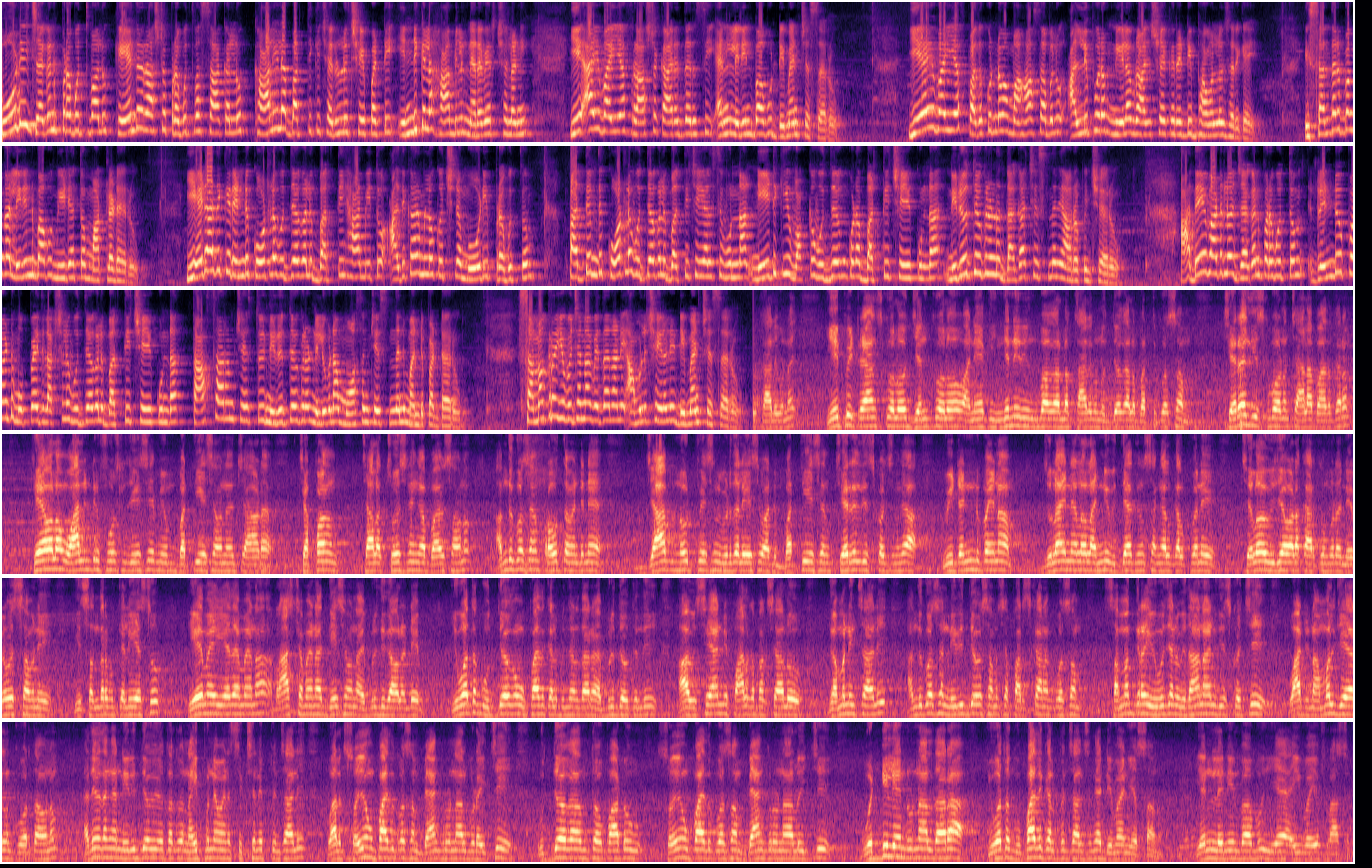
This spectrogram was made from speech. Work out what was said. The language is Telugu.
మోడీ జగన్ ప్రభుత్వాలు కేంద్ర రాష్ట్ర ప్రభుత్వ శాఖల్లో ఖాళీల భర్తీకి చర్యలు చేపట్టి ఎన్నికల హామీలు నెరవేర్చాలని ఏఐవైఎఫ్ రాష్ట్ర కార్యదర్శి ఎన్ లెనిన్ బాబు డిమాండ్ చేశారు. ఏఐవైఎఫ్ పదకొండవ మహాసభలు అల్లిపురం నీలం రాజశేఖర రెడ్డి భవన్లో జరిగాయి. ఈ సందర్భంగా లెనిన్ బాబు మీడియాతో మాట్లాడారు. ఏడాదికి రెండు కోట్ల ఉద్యోగాలు భర్తీ హామీతో అధికారంలోకి వచ్చిన మోడీ ప్రభుత్వం పద్దెనిమిది కోట్ల ఉద్యోగులు భర్తీ చేయాల్సి ఉన్న నేటికి ఒక్క ఉద్యోగం కూడా భర్తీ చేయకుండా నిరుద్యోగులను దగా చేసిందని ఆరోపించారు. అదే వాటిలో జగన్ ప్రభుత్వం రెండు పాయింట్ ముప్పై ఐదు లక్షల ఉద్యోగులు భర్తీ చేయకుండా తాత్సారం చేస్తూ నిరుద్యోగులను నిలువున మోసం చేసిందని మండిపడ్డారు. సమగ్ర యువజన విధానాన్ని అమలు చేయాలని డిమాండ్ చేశారు. ఏపీ ట్రాన్స్కోలో జెన్కోలో అనేక ఇంజనీరింగ్ విభాగాల్లో ఖాళీ ఉద్యోగాల భర్తీ కోసం చర్యలు తీసుకుపోవడం చాలా బాధకరం. కేవలం వాలంటీర్ ఫోర్స్లు చేసే మేము భర్తీ చేసామని ఆడ చెప్పడం చాలా శోచనీయంగా భావిస్తాను. అందుకోసం ప్రభుత్వం వెంటనే జాబ్ నోటిఫికేషన్లు విడుదల చేసి వాటిని భర్తీ చేసే చర్యలు తీసుకోవాల్సిందిగా వీటన్నిటిపైన జూలై నెలలో అన్ని విద్యార్థి సంఘాలు కలుపుకొని చలో విజయవాడ కార్యక్రమం కూడా నిర్వహిస్తామని ఈ సందర్భం తెలియజేస్తూ ఏమై ఏదేమైనా రాష్ట్రమైన దేశమైన అభివృద్ధి కావాలంటే యువతకు ఉద్యోగం ఉపాధి కల్పించడం ద్వారా అభివృద్ధి అవుతుంది. ఆ విషయాన్ని పాలకపక్షాలు గమనించాలి. అందుకోసం నిరుద్యోగ సమస్య పరిష్కారం కోసం సమగ్ర యువజన విధానాన్ని తీసుకొచ్చి వాటిని అమలు చేయాలని కోరుతా ఉన్నాం. అదేవిధంగా నిరుద్యోగ యువతకు నైపుణ్యమైన శిక్షణ ఇప్పించాలి. వాళ్ళకి స్వయం ఉపాధి కోసం బ్యాంక్ రుణాలు కూడా ఇచ్చి ఉద్యోగంతో పాటు స్వయం ఉపాధి కోసం బ్యాంక్ రుణాలు ఇచ్చి వడ్డీ లేని రుణాల ద్వారా యువతకు ఉపాధి కల్పించాల్సిందిగా డిమాండ్ చేస్తాను. ఎన్ లెనిన్ బాబు ఏఐవైఎఫ్ రాష్ట్ర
